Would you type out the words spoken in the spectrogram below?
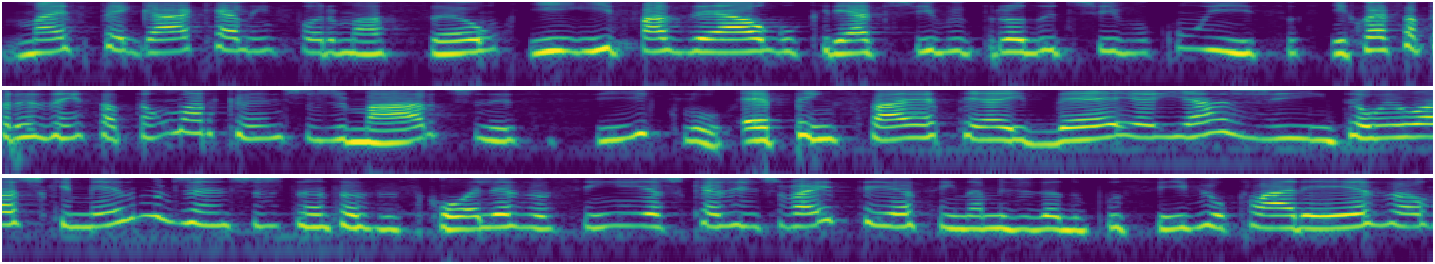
mas pegar aquela informação e, e fazer algo criativo e produtivo com isso. E com essa presença tão marcante de Marte nesse ciclo, é pensar, é ter a ideia e agir. Então eu acho que mesmo diante de tantas escolhas assim, acho que a gente vai ter assim na medida do possível clareza o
